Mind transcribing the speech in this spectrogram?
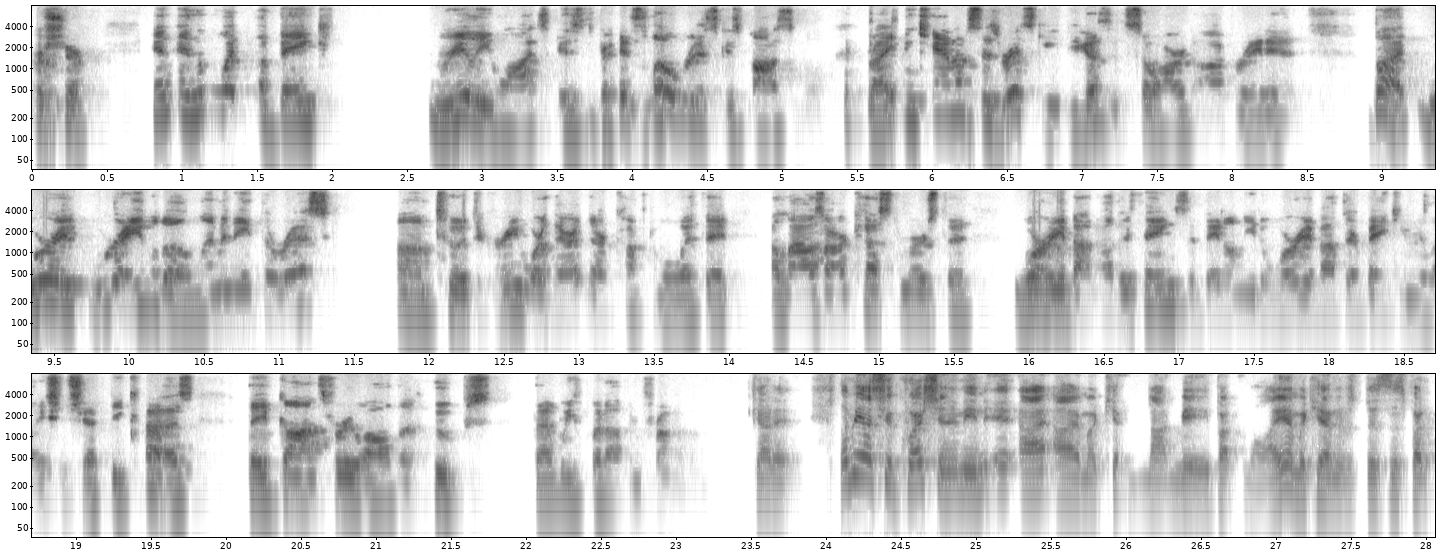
for sure. And and what a bank really wants is as low risk as possible, right? and cannabis is risky because it's so hard to operate in. But we're we're able to eliminate the risk um, to a degree where they're they're comfortable with it. Allows our customers to worry about other things that they don't need to worry about their banking relationship because they've gone through all the hoops that we've put up in front of them. Got it. Let me ask you a question. I mean, I, am a not me, but well, I am a cannabis business, but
